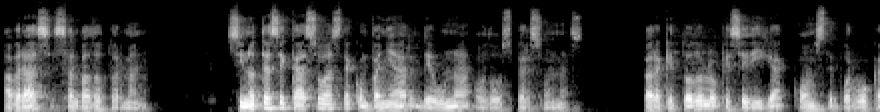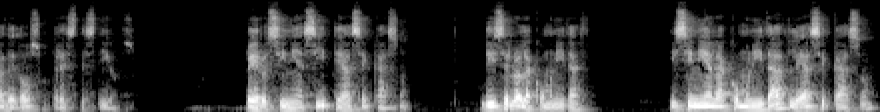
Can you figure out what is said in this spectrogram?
habrás salvado tu hermano. Si no te hace caso, has de acompañar de una o dos personas, para que todo lo que se diga conste por boca de dos o tres testigos. Pero si ni así te hace caso, díselo a la comunidad. Y si ni a la comunidad le hace caso,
